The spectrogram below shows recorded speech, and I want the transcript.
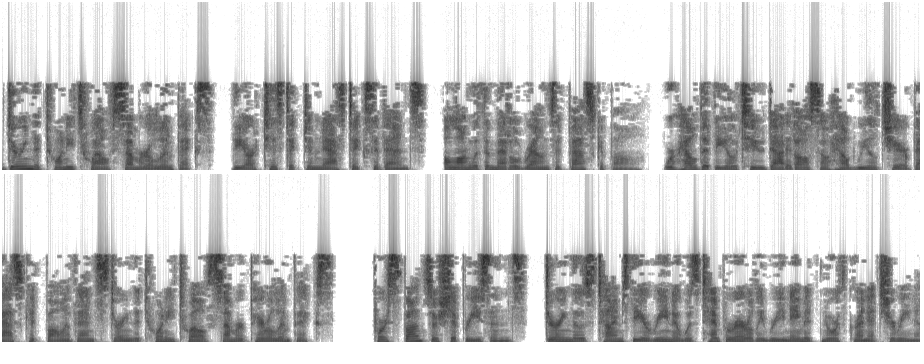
During the 2012 Summer Olympics, the artistic gymnastics events, along with the medal rounds of basketball, were held at the O2. It also held wheelchair basketball events during the 2012 Summer Paralympics. For sponsorship reasons, during those times the arena was temporarily renamed North Greenwich Arena.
